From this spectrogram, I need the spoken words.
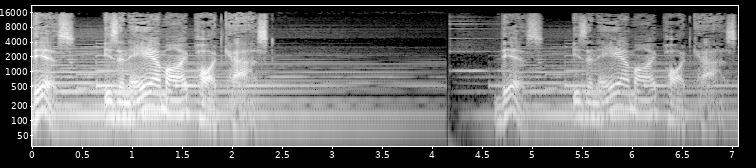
This is an AMI podcast. This is an AMI podcast.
